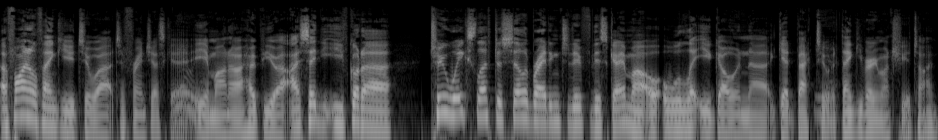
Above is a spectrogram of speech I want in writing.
a final thank you to uh, to Francesca Iermano. I hope you. Uh, I said you've got uh, two weeks left of celebrating to do for this game. Uh, we'll let you go and uh, get back to it. Thank you very much for your time.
